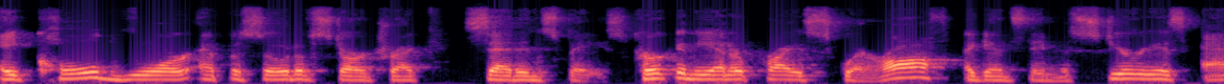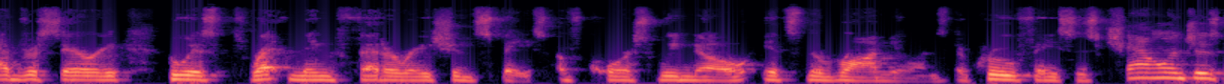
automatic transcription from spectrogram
a Cold War episode of Star Trek set in space. Kirk and the Enterprise square off against a mysterious adversary who is threatening Federation space. Of course, we know it's the Romulans. The crew faces challenges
